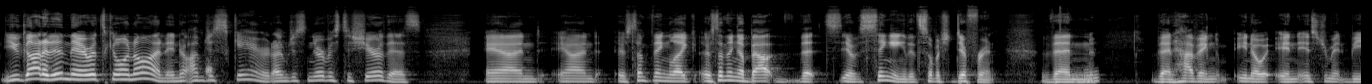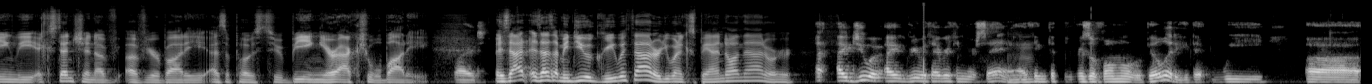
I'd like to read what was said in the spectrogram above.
you got it in there. What's going on? And i'm just scared. I'm just nervous to share this. And and there's something like there's something about that you know singing that's so much different than than having you know an instrument being the extension of of your body as opposed to being your actual body right. is that is that i mean do you agree with that or do you want to expand on that or I, I do. I agree with everything you're saying. I think that there is a vulnerability that we uh,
